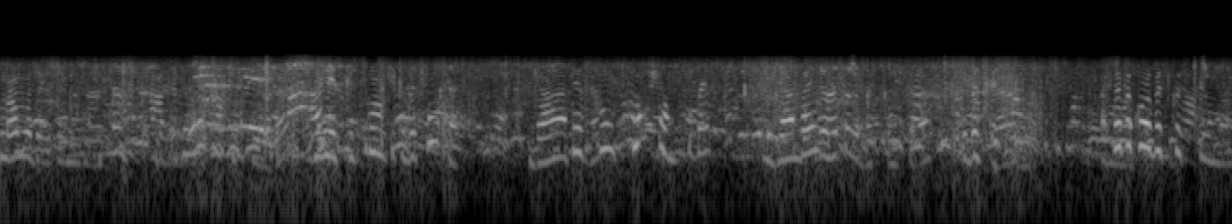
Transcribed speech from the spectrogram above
Мама даже не знаю. Нет, костюм без пункта? Да, ты с пунктом? Да. Да, тоже без пункта? И без костюма. А что такое без костюма?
